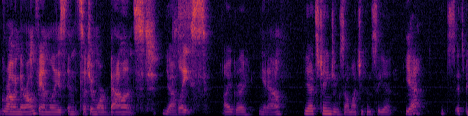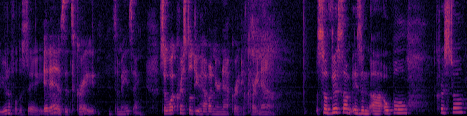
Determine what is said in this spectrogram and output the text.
growing their own families in such a more balanced Yes. place. I agree. You know? Yeah, it's changing so much. You can see it. Yeah. It's it's beautiful to see. It know? is. It's great. It's amazing. So, what crystal do you have on your neck right right now? So this um is an uh, opal crystal.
